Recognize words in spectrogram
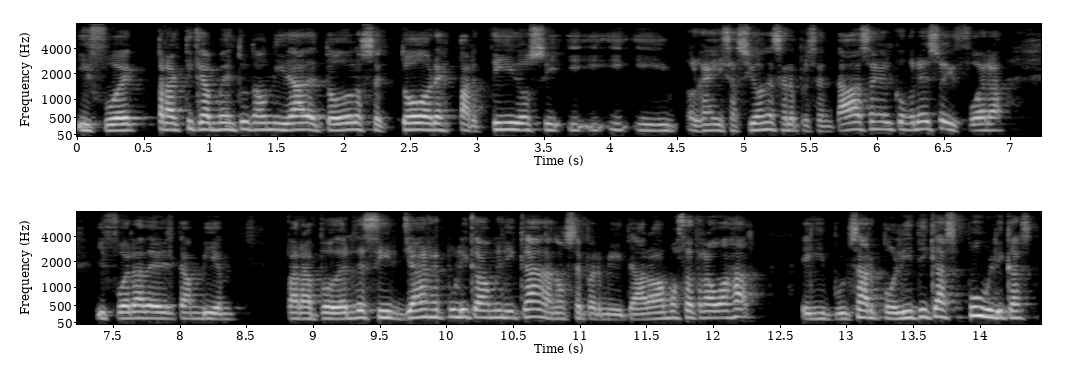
y fue prácticamente una unidad de todos los sectores, partidos y, y, y, organizaciones representadas en el Congreso y fuera, y fuera de él también, para poder decir, ya República Dominicana no se permite, ahora vamos a trabajar en impulsar políticas públicas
